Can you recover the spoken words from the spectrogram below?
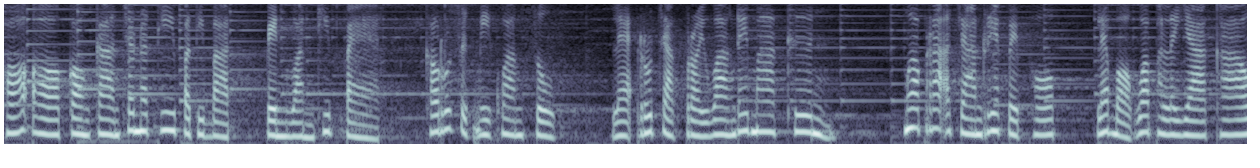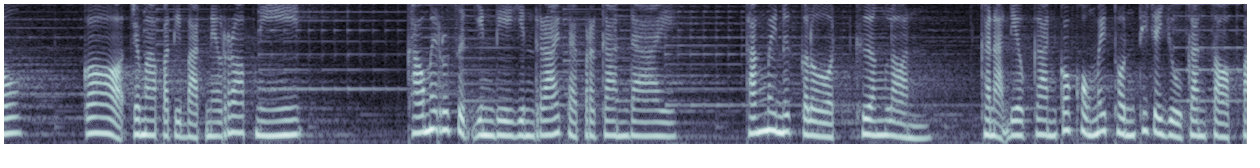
พออกองการเจ้าหน้าที่ปฏิบัติเป็นวันที่ 8 เขารู้สึกมีความสุข และรู้จักปล่อยวางได้มากขึ้น เมื่อพระอาจารย์เรียกไปพบ และบอกว่าภรรยาเขา ก็จะมาปฏิบัติในรอบนี้ เขาไม่รู้สึกยินดียินร้ายแต่ประการใด ทั้งไม่นึกโกรธเคืองหล่อน ขณะเดียวกันก็คงไม่ทนที่จะอยู่กันต่อไป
